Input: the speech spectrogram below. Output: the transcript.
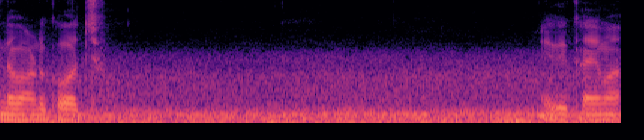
ఇలా వండుకోవచ్చు. ఇది ఖైమా.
